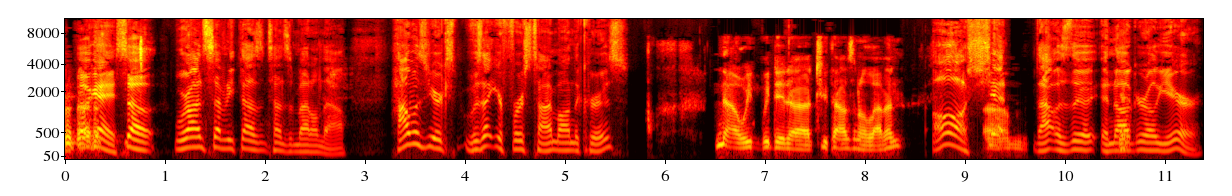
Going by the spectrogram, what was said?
Okay, so we're on seventy thousand tons of metal now. How was your? Was that your first time on the cruise? No, we we did uh 2011. Oh shit! Um, that was the inaugural year.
